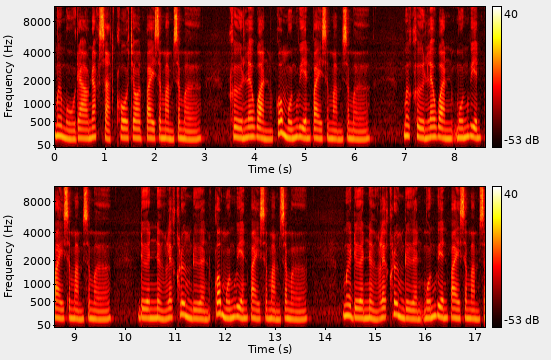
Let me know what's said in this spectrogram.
เมื่อหมู่ดาวนักสัตว์โคจรไปสม่ำเสมอ คืนและวันก็หมุนเวียนไปสม่ำเสมอ เมื่อคืนและวันหมุนเวียนไปสม่ำเสมอ เดือนหนึ่งและครึ่งเดือนก็หมุนเวียนไปสม่ำเสมอ เมื่อเดือนหนึ่งและครึ่งเดือนหมุนเวียนไปสม่ำเส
